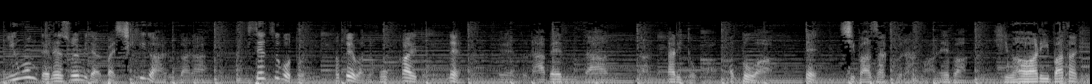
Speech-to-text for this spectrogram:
けど、日本ってね、そういう意味ではやっぱり四季があるから、季節ごとに、例えばね、北海道のね、えっ、ー、と、ラベンダーがあったりとか、あとは、ね、千葉桜もあれば、ひまわり畑が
